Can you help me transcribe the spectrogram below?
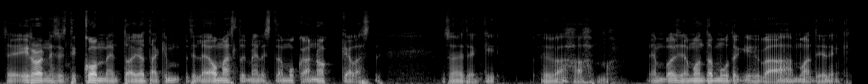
se ironisesti kommentoi jotakin sille omasta mielestä mukaan nokkelasti. Se on jotenkin hyvä hahmo. Ja siellä monta muutakin hyvää hahmoa tietenkin.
